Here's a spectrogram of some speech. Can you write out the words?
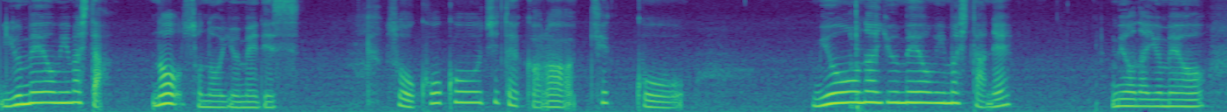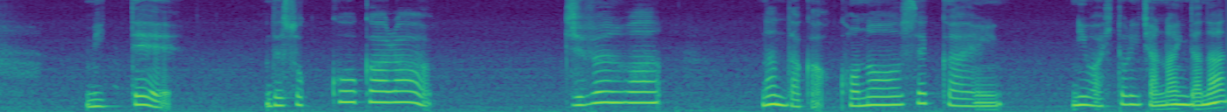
夢を見ました。のその夢です。そう高校時代から結構妙な夢を見ましたね。妙な夢を見てでそこから自分はなんだかこの世界には一人じゃないんだなっ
